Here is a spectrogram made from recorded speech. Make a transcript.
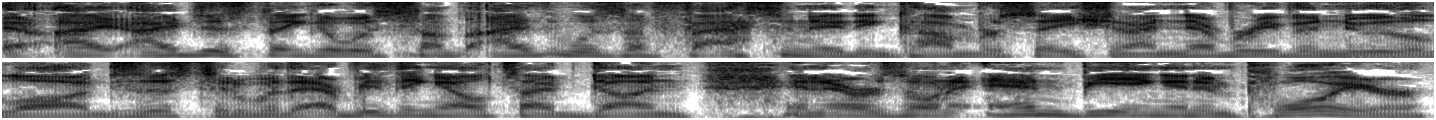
I, I, just think it was something, it was a fascinating conversation. I never even knew the law existed. With everything else I've done in Arizona and being an employer,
